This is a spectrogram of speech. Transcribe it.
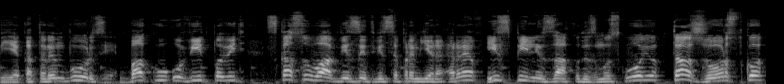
в Єкатеринбурзі. Баку у відповідь скасував візит віце-прем'єра РФ і спільні заходи з Москвою та жорстко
